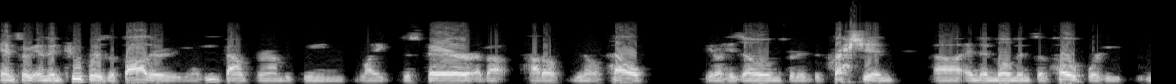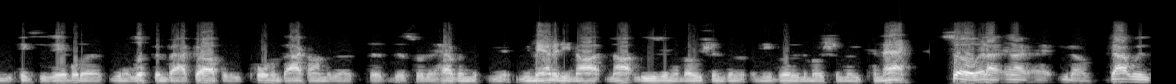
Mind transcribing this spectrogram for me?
And so, and then Cooper as a father, you know, he's bouncing around between like despair about how to, you know, help, you know, his own sort of depression, uh, and then moments of hope where he, he thinks he's able to, you know, lift him back up and pull him back onto the, the, the sort of having humanity, not, not losing emotions and, and the ability to emotionally connect. So, and I, and I, I, you know, that was,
